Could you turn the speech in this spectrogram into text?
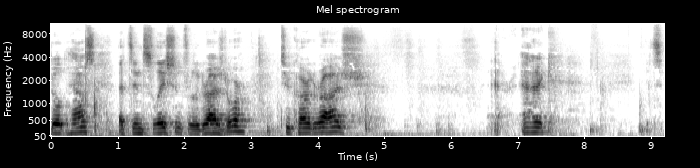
built house. That's insulation for the garage door. Two car garage. Attic. It's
